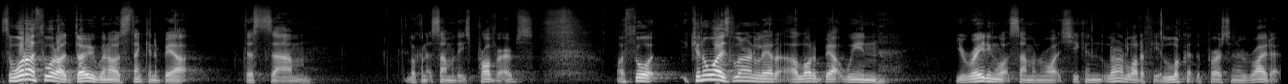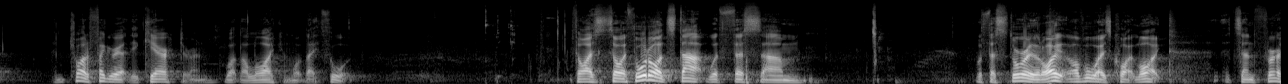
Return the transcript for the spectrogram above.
So, what I thought I'd do when I was thinking about this, um, looking at some of these proverbs, I thought you can always learn a lot about when you're reading what someone writes. You can learn a lot if you look at the person who wrote it and try to figure out their character and what they like and what they thought. So I, so I thought I'd start with this, um, with a story that I, I've always quite liked. It's in 1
